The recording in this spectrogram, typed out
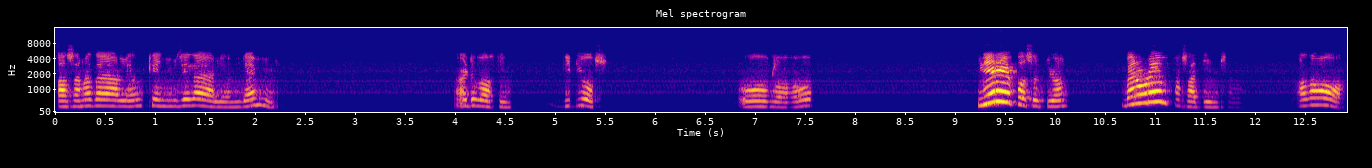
Hasan'a da ayarlayalım, kendimize de ayarlayalım değil mi? Hadi bakayım. Gidiyoruz. Oba hop. Nereye pas atıyorsun? Ben oraya mı pas atayım sana? Adama bak.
